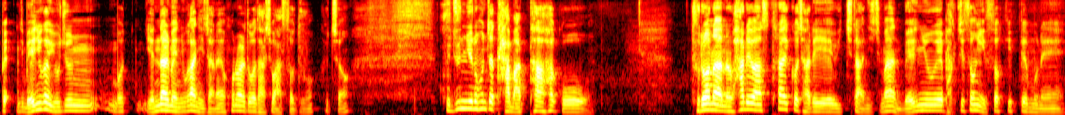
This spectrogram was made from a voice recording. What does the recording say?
메- 메뉴가 요즘 뭐 옛날 메뉴가 아니잖아요. 호날두가 다시 왔어도 그렇죠. 구준유는 혼자 다 맡아 하고 드러나는 화려한 스트라이커 자리의 위치는 아니지만 메뉴에 박지성이 있었기 때문에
